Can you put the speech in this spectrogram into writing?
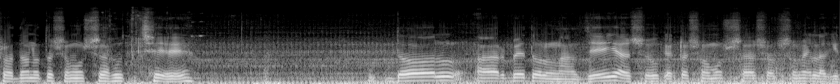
প্রধানত সমস্যা হচ্ছে দল আর বেদল না, যেই আসুক, একটা সমস্যা সবসময় লাগি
